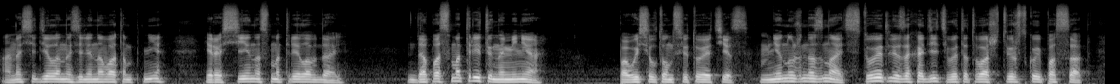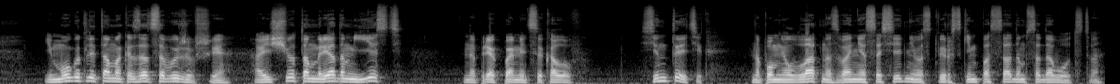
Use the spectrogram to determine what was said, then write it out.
Она сидела на зеленоватом пне и рассеянно смотрела вдаль. «Да посмотри ты на меня!» — повысил тон святой отец. «Мне нужно знать, стоит ли заходить в этот ваш Тверской посад, и могут ли там оказаться выжившие. А еще там рядом есть...» — напряг память Соколов. «Синтетик», — напомнил Влад название соседнего с Тверским посадом садоводства.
